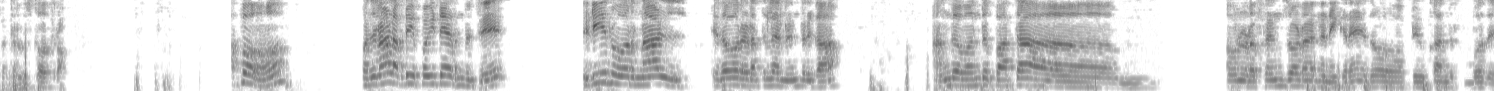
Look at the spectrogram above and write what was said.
கர்த்தருக்கு ஸ்தோத்திரம். அப்போ கொஞ்ச நாள் அப்படியே போயிட்டே இருந்துச்சு. திடீர்னு ஒரு நாள் ஏதோ ஒரு இடத்துல நின்றுருக்கான். அங்க வந்து பார்த்தா அவனோட ஃப்ரெண்ட்ஸோட நினைக்கிறேன். ஏதோ அப்படி உட்கார்ந்துருக்கும் போது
